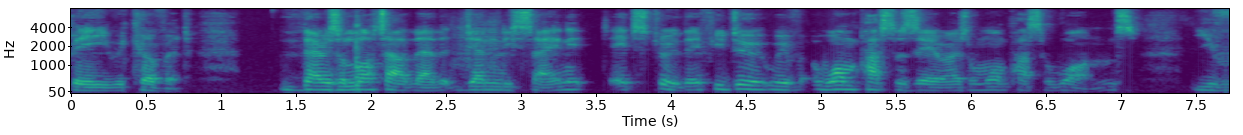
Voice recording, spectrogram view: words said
be recovered. There is a lot out there that generally say, and it, it's true that if you do it with one pass of zeros and one pass of ones, you've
